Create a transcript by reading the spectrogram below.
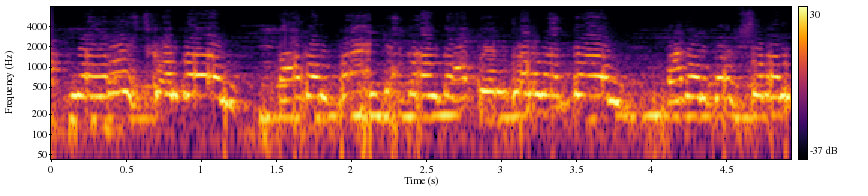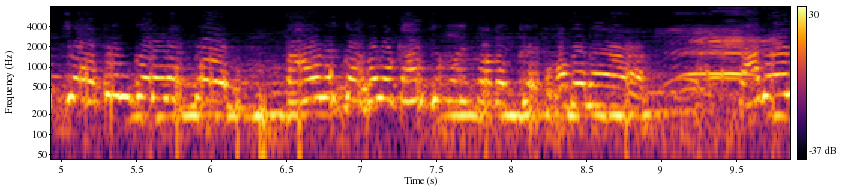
আপনি অ্যারেস্ট করবেন, তাদের ব্যাংক অ্যাকাউন্ট অপেন করে রাখবেন, তাদের ব্যবসা বাণিজ্য অপেন করে রাখবেন। তাহলে কখনো কার্যকরী পদক্ষেপ হবে না। তাদের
